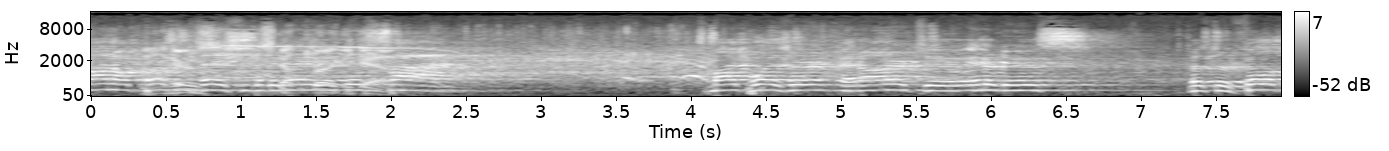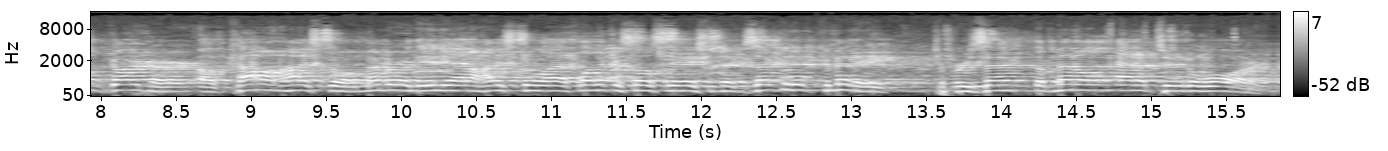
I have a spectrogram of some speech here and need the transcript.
final presentation to be Scott made Gregg at this again. time. It's my pleasure and honor to introduce Mr. Philip Gardner of Cowan High School, member of the Indiana High School Athletic Association Executive Committee, to present the Mental Attitude Award.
